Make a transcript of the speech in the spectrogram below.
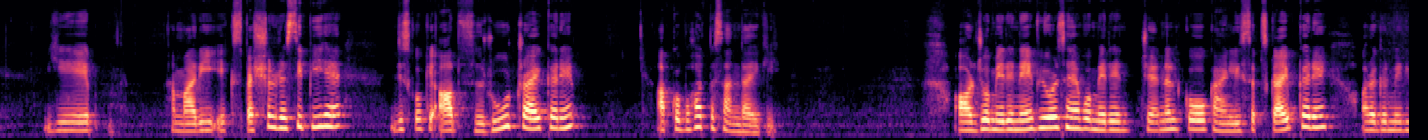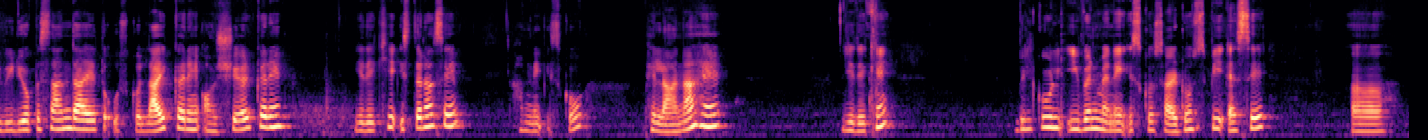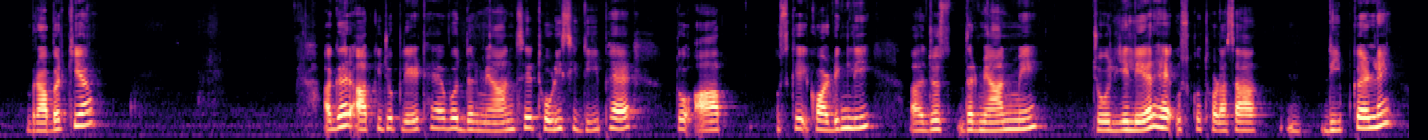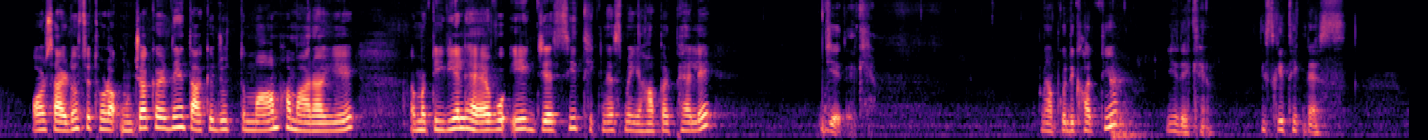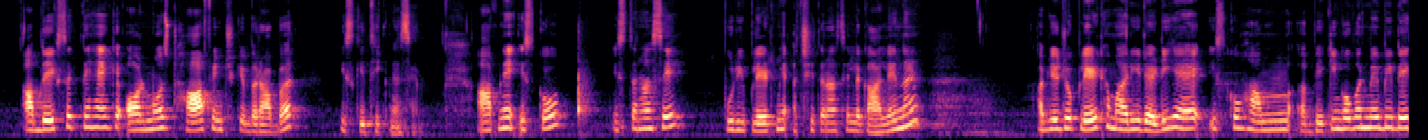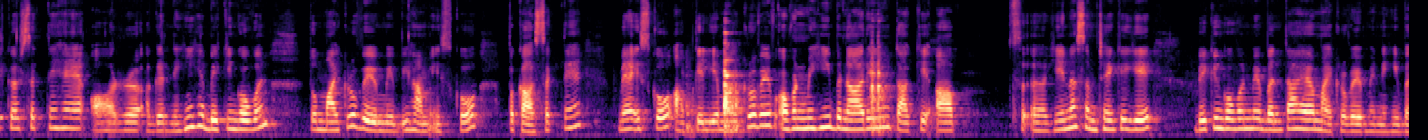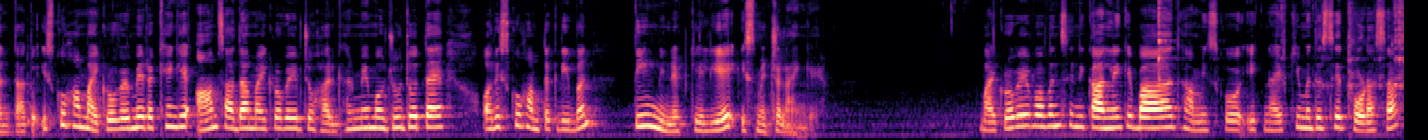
ये हमारी एक स्पेशल रेसिपी है, जिसको कि आप ज़रूर ट्राई करें। आपको बहुत पसंद आएगी। और जो मेरे नए व्यूअर्स हैं, वो मेरे चैनल को काइंडली सब्सक्राइब करें और अगर मेरी वीडियो पसंद आए तो उसको लाइक करें और शेयर करें। ये देखिए, इस तरह से हमने इसको फैलाना है। ये देखें, बिल्कुल इवन मैंने इसको साइडों से भी ऐसे बराबर किया। अगर आपकी जो प्लेट है वो दरमियान से थोड़ी सी डीप है तो आप उसके अकॉर्डिंगली जो दरमियान में जो ये लेयर है, उसको थोड़ा सा डीप कर लें। और साइडों से थोड़ा ऊँचा कर दें ताकि जो तमाम हमारा ये मटेरियल है वो एक जैसी थिकनेस में यहाँ पर फैले। ये देखें। मैं आपको दिखाती हूँ। ये देखें। इसकी थिकनेस आप देख सकते हैं कि ऑलमोस्ट हाफ़ इंच के बराबर इसकी थिकनेस है। आपने इसको इस तरह से पूरी प्लेट में अच्छी तरह से लगा लेना है। अब ये जो प्लेट हमारी रेडी है, इसको हम बेकिंग ओवन में भी बेक कर सकते हैं और अगर नहीं है बेकिंग ओवन तो माइक्रोवेव में भी हम इसको पका सकते हैं। मैं इसको आपके लिए माइक्रोवेव ओवन में ही बना रही हूँ ताकि आप ये ना समझें कि ये बेकिंग ओवन में बनता है और माइक्रोवेव में नहीं बनता। तो इसको हम माइक्रोवेव में रखेंगे। आम सादा माइक्रोवेव जो हर घर में मौजूद होता है और इसको हम तकरीबन तीन मिनट के लिए इसमें चलाएँगे। माइक्रोवेव ओवन से निकालने के बाद हम इसको एक नाइफ़ की मदद से थोड़ा सा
